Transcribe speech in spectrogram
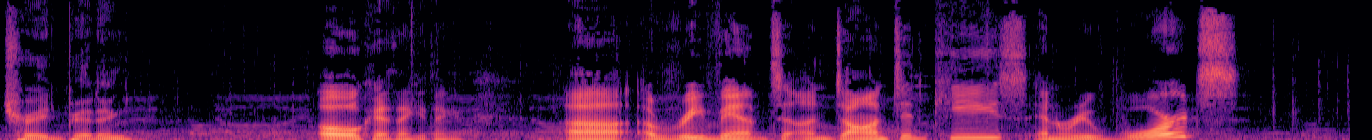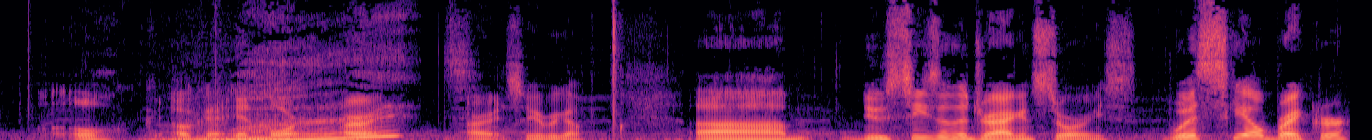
trade bidding. Oh, okay. Thank you. Thank you. Uh, a revamp to Undaunted keys and rewards. Oh, okay, and more. All right, all right. So here we go. Um, new season of the Dragon Stories with Scalebreaker.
